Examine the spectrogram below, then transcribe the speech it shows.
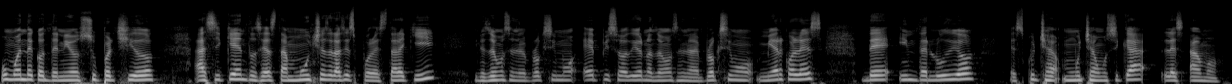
un buen de contenido súper chido. Así que entonces hasta muchas gracias por estar aquí y nos vemos en el próximo episodio, nos vemos en el próximo miércoles de Interludio. Escucha mucha música, les amo.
